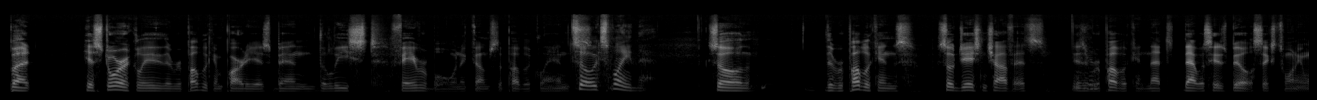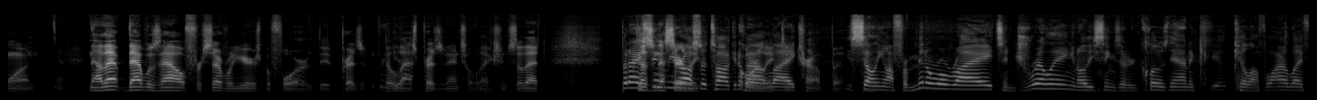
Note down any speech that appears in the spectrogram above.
but historically, the Republican Party has been the least favorable when it comes to public lands. So explain that. So the Republicans, so Jason Chaffetz is a Republican. That that was his bill, 621. Yeah. Now that that was out for several years before the president, the it. last presidential election. So that But I doesn't assume you're also talking about like Trump, selling off for mineral rights and drilling and all these things that are closed down and kill, kill off wildlife,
